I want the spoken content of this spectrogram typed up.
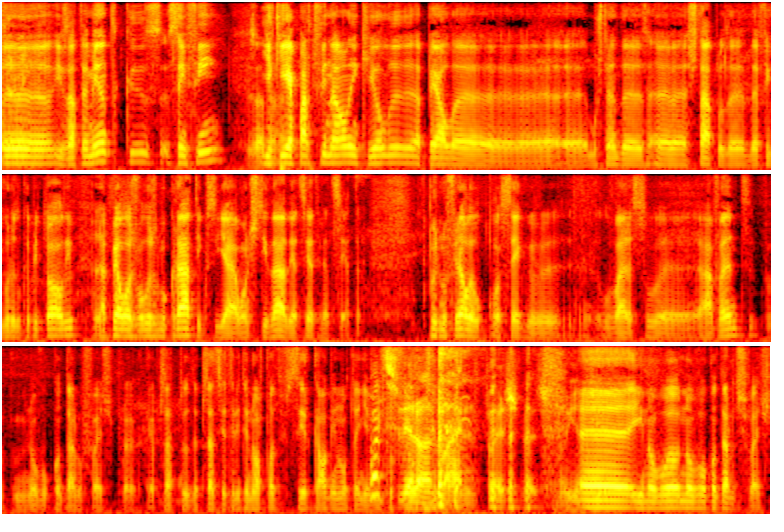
eh, exatamente, que se- sem fim. Exatamente. E aqui é a parte final em que ele apela, eh, mostrando a, a estátua da, da figura do Capitólio, apela aos valores democráticos e à honestidade, etc, etc. Depois, no final, ele consegue eh, levar a sua avante. Não vou contar o fecho, porque apesar de tudo, apesar de ser 39, pode ser que alguém não tenha visto Pode-se ver online, pois, YouTube. Eh, e não vou, não vou contar o desfecho.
